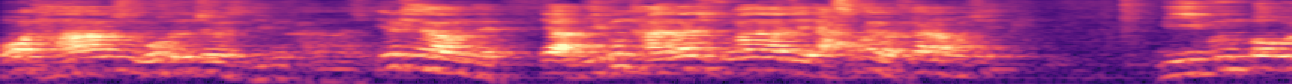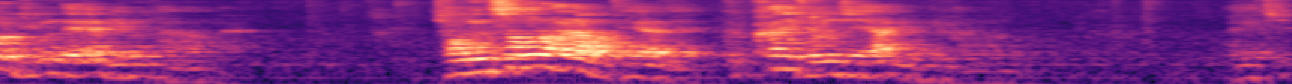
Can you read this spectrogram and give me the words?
어, 다 하면서 모든 점에서 미분 가능하지. 이렇게 생각하면 돼. 야, 미분 가능한지 불가능한지 약속하기 어떻게 알아보지? 미분법으로 미분되면 미분 가능한 거야. 정성으로 하려면 어떻게 해야 돼? 극한이 존재해야 미분이 가능한 거야. 알겠지?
